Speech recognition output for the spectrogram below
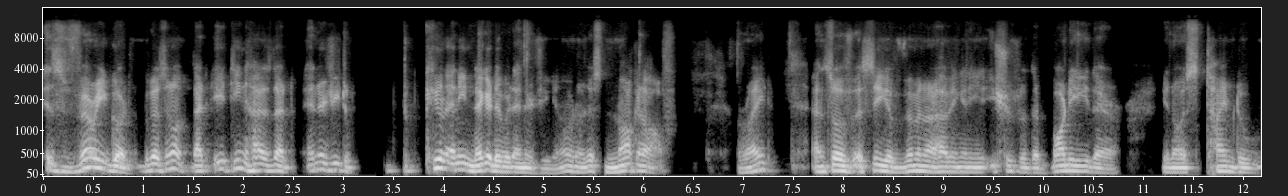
is very good because you know that 18 has that energy to, to kill any negative energy, you know, just knock it off. Right. And so if see if women are having any issues with their body, their you know it's time to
